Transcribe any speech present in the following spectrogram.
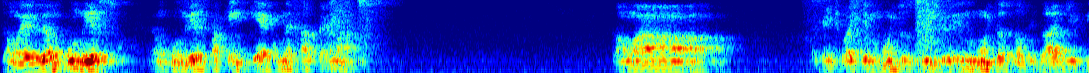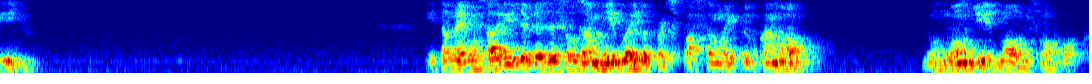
Então ele é um começo, é um começo para quem quer começar a treinar. Então a, a gente vai ter muitos vídeos aí, muitas novidades de vídeo. E também gostaria de agradecer aos amigos aí da participação aí pelo canal. E um bom dia de Maurício Mococa.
